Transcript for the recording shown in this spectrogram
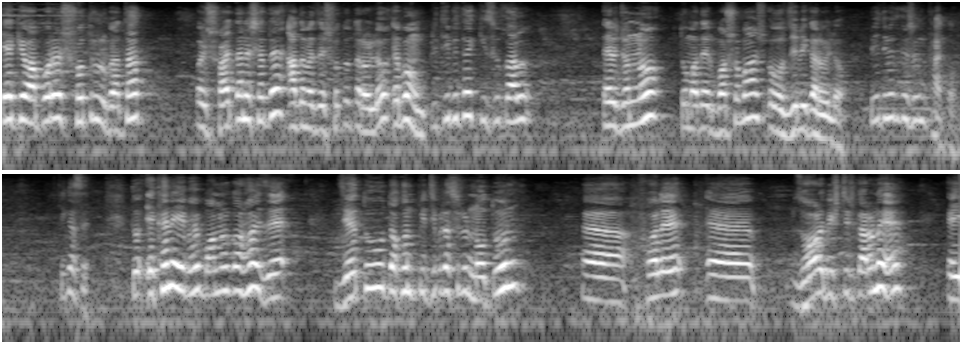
একে অপরের শত্রুর অর্থাৎ ওই শয়তানের সাথে আদমের যে শত্রুতা রইল এবং পৃথিবীতে কিছুকাল এর জন্য তোমাদের বসবাস ও জীবিকা রইল। পৃথিবীতে কিছুদিন থাকো। ঠিক আছে? তো এখানে এইভাবে বর্ণনা করা হয় যে যেহেতু তখন পৃথিবীটা ছিল নতুন ফলে ঝড় বৃষ্টির কারণে এই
